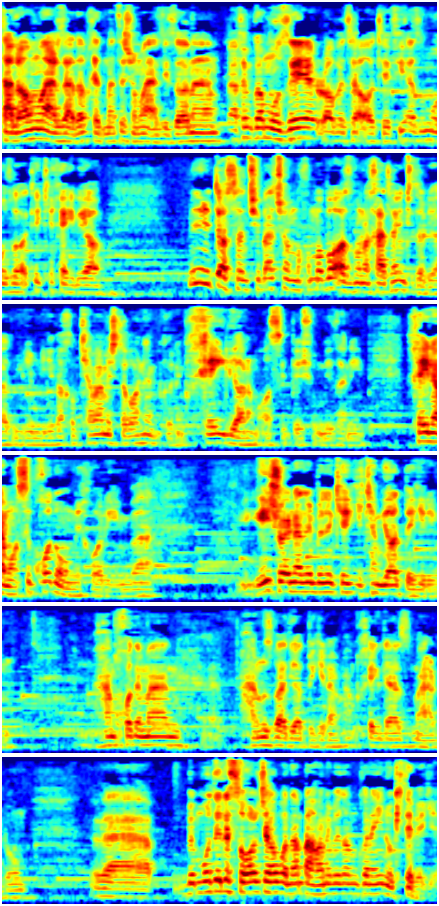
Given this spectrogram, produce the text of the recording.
سلام و عرض ادب خدمت شما عزیزانم. و فکر می‌کنم موضوع رابطه عاطفی از اون موضوعاتی که خیلی‌ها می‌دونید داستان چی؟ بچه ما خب ما با آزمون و خطا این چیزا یاد می‌گیریم دیگه. و خب کم هم اشتباه نمی‌کنیم. خیلی هم آسیب بهشون می‌زنیم. خیلی هم آسیب خودمون می‌خوریم و هیچ راهی نداریم بدون که یکم یاد بگیریم. هم خود من هنوز باید یاد بگیرم. هم خیلی از مردم. و به مدل سوال جواب آدم بهانه پیدا می‌کنه این نکته بگه.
